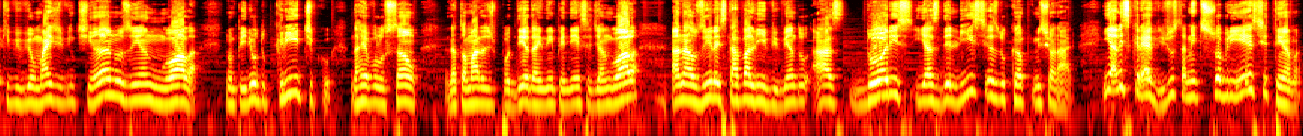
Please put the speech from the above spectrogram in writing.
que viveu mais de 20 anos em Angola, num período crítico da revolução, da tomada de poder, da independência de Angola, Ana Alzira estava ali, vivendo as dores e as delícias do campo missionário. E ela escreve justamente sobre este tema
